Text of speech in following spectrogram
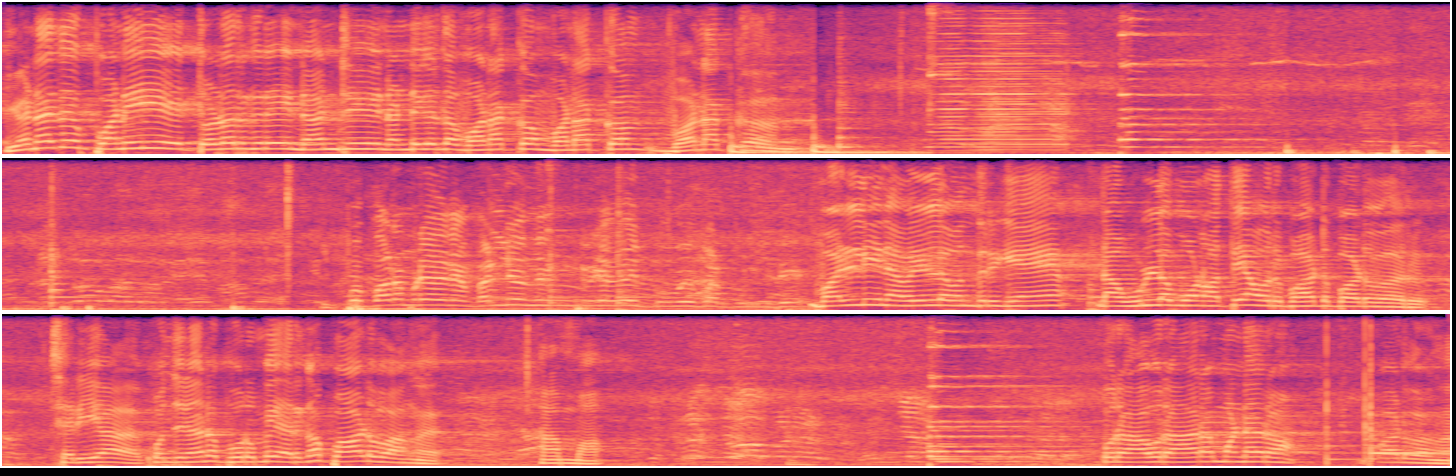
எனது பணியை தொடர்கிறேன். நன்றி நன்றி வணக்கம் வணக்கம் வணக்கம். இப்ப பாட முடியாது நான் பள்ளி வந்து நின்றுருக்காங்க. இப்ப போய் பாட சொல்லிட்டு வள்ளி நான் வெளியில் வந்திருக்கேன். நான் உள்ளே போனாத்தையும் அவர் பாட்டு பாடுவார். சரியா? கொஞ்ச நேரம் பொறுமையாக இருங்க பாடுவாங்க. ஆமாம் ஒரு ஒரு அரை மணி நேரம் பாடுவாங்க.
